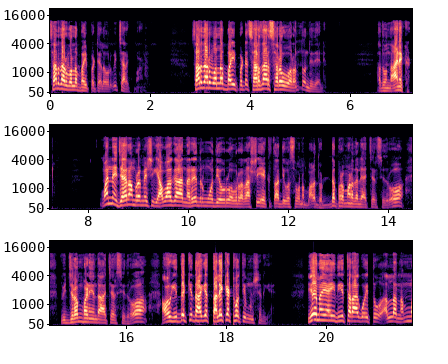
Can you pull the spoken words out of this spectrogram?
ಸರ್ದಾರ್ ವಲ್ಲಭಭಾಯಿ ಪಟೇಲ್ ಅವರು ವಿಚಾರಕ್ಕೆ ಮಾಡೋಣ ಸರ್ದಾರ್ ವಲ್ಲಭಭಾಯಿ ಪಟೇಲ್, ಸರ್ದಾರ್ ಸರೋವರ್ ಅಂತ ಒಂದಿದೆ ಅಲ್ಲಿ. ಅದೊಂದು ನಾಣೆಕಟ್ಟು ಮೊನ್ನೆ ಜಯರಾಮ್ ರಮೇಶ್ಗೆ ಯಾವಾಗ ನರೇಂದ್ರ ಮೋದಿ ಅವರು ಅವರ ರಾಷ್ಟ್ರೀಯ ಏಕತಾ ದಿವಸವನ್ನು ಭಾಳ ದೊಡ್ಡ ಪ್ರಮಾಣದಲ್ಲಿ ಆಚರಿಸಿದ್ರು, ವಿಜೃಂಭಣೆಯಿಂದ ಆಚರಿಸಿದ್ರು, ಅವಾಗ ಇದ್ದಕ್ಕಿದ್ದ ಹಾಗೆ ತಲೆ ಕೆಟ್ಟು ಹೋತಿ ಮನುಷ್ಯನಿಗೆ. ಏನಯ್ಯ ಇದು ಈ ಥರ ಆಗೋಯ್ತು? ಅಲ್ಲ ನಮ್ಮ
